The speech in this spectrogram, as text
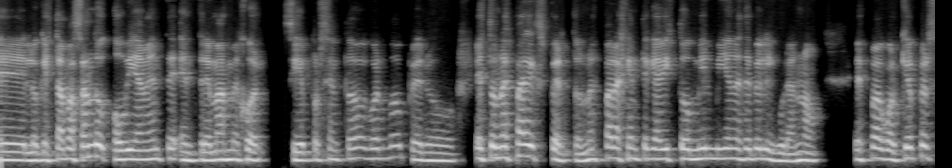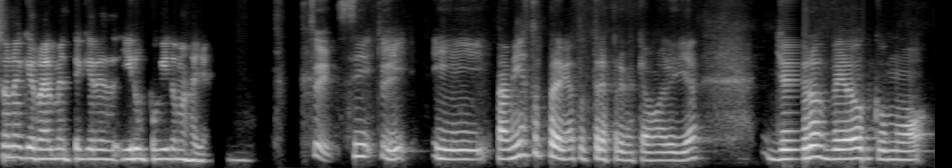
eh, lo que está pasando, obviamente, entre más mejor, 100% de acuerdo, pero esto no es para expertos, no es para gente que ha visto mil millones de películas, no, es para cualquier persona que realmente quiere ir un poquito más allá. Sí, sí, Y, y, para mí estos premios, estos tres premios que vamos a ver hoy día, yo los veo como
